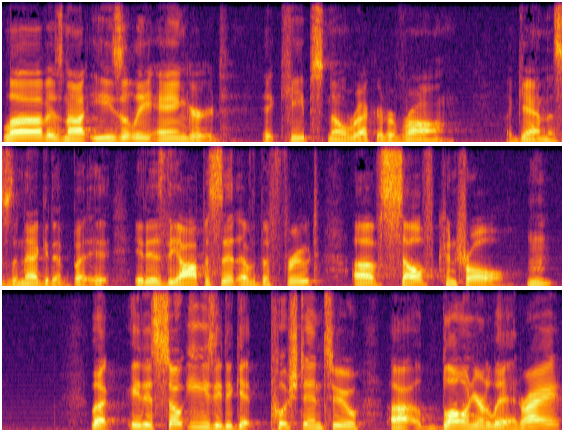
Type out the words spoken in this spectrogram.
Love is not easily angered, it keeps no record of wrong. Again, this is a negative, but it, it is the opposite of the fruit of self control. Hmm? Look, it is so easy to get pushed into uh, blowing your lid, right?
